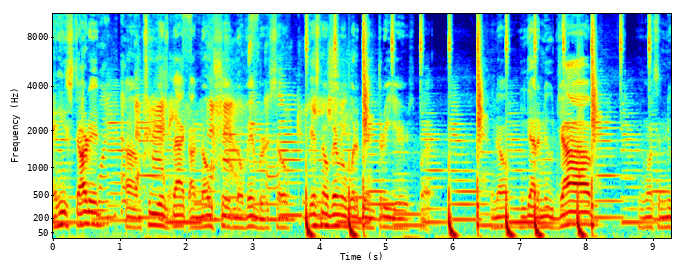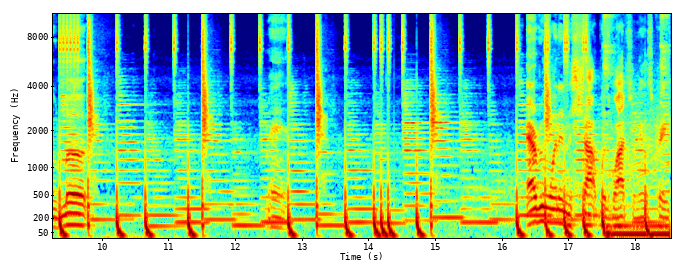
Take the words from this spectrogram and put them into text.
And he started um, two years back on No Shave November. So this November would have been three years. But you know, he got a new job. He wants a new look. Man. Everyone in the shop was watching. It was crazy.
